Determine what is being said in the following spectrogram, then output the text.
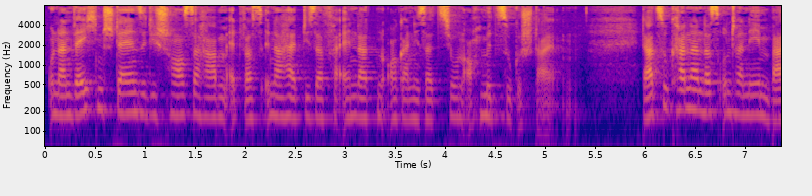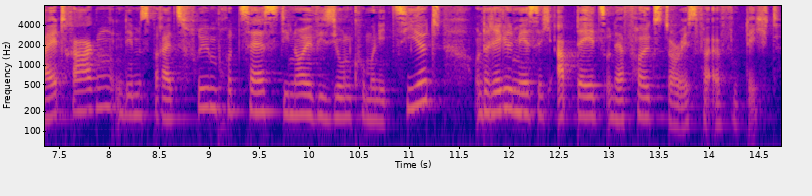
und an welchen Stellen sie die Chance haben, etwas innerhalb dieser veränderten Organisation auch mitzugestalten. Dazu kann dann das Unternehmen beitragen, indem es bereits früh im Prozess die neue Vision kommuniziert und regelmäßig Updates und Erfolgsstories veröffentlicht.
